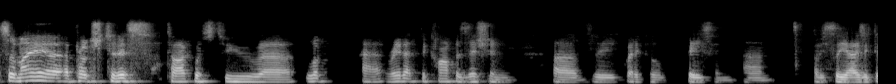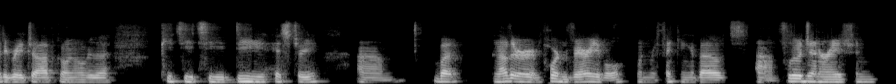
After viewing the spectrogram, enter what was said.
so my uh, approach to this talk was to look at, right at the composition of the Quetico Basin. Um, obviously, Isaac did a great job going over the PTTD history, um, but another important variable when we're thinking about um, fluid generation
